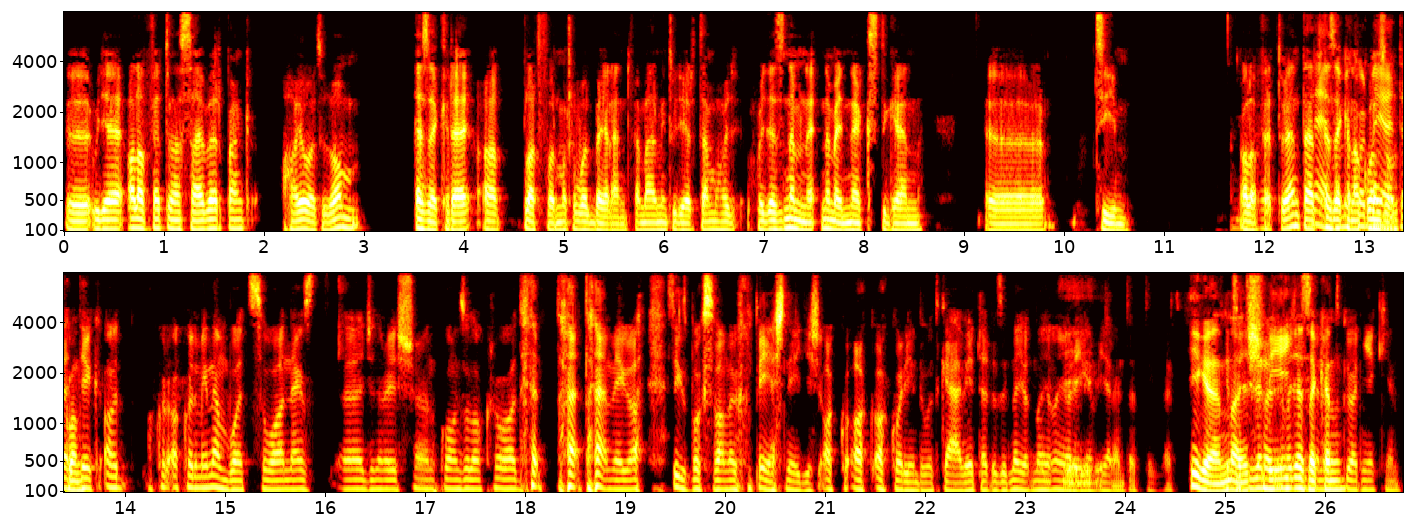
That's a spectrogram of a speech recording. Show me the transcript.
Ugye alapvetően a Cyberpunk, ha jól tudom, ezekre a platformokra volt bejelentve már, mint úgy értem, hogy, hogy ez nem, nem egy Next Gen ö, cím alapvetően, tehát nem, ezeken a konzolokon... A, akkor, akkor még nem volt szó a Next Generation konzolokról, de talán, talán még az Xbox van, meg a PS4 is akkor, ak, akkor indult kávé, tehát ez egy nagyon, nagyon, nagyon régen jelentették be. Igen, na és hogy, hogy ezeken, környékén.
